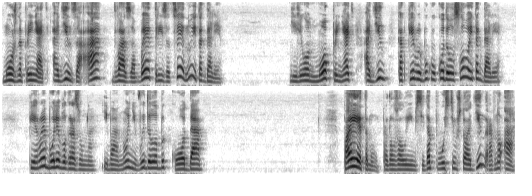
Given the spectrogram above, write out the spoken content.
можно принять 1 за А, 2 за Б, 3 за С, ну и так далее. Или он мог принять 1 как первую букву кодового слова и так далее. Первое более благоразумно, ибо оно не выдало бы кода. Поэтому, продолжал Уимси, допустим, что 1 равно А.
